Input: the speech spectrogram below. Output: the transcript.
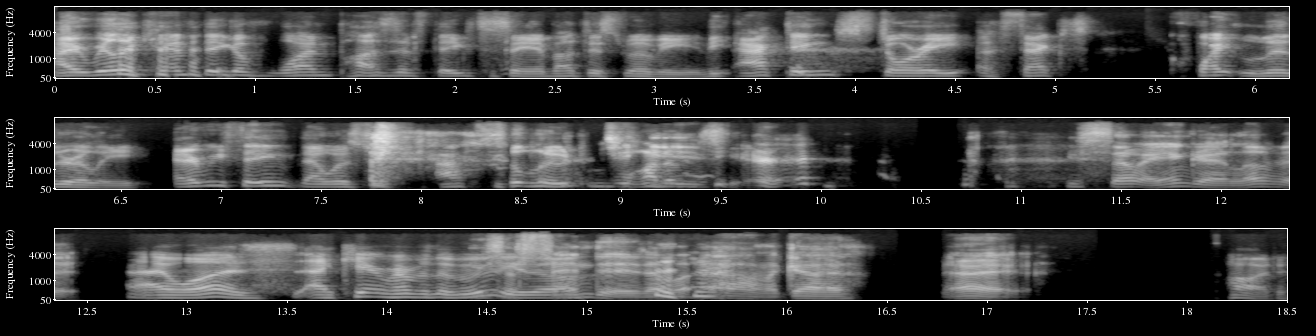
I really can't think of one positive thing to say about this movie. The acting, story, effects, quite literally everything that was just absolute bottom Jeez. tier. He's so angry. I love it. I was. I can't remember the movie He's though. offended. I lo- oh my god. All right. God,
